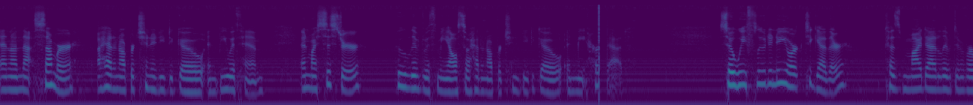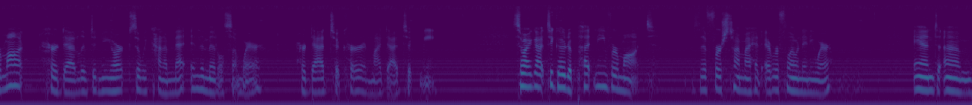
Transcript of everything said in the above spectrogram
and on that summer, I had an opportunity to go and be with him. And my sister, who lived with me, also had an opportunity to go and meet her dad. So we flew to New York together because my dad lived in Vermont, her dad lived in New York, so we kind of met in the middle somewhere. Her dad took her, and my dad took me. So I got to go to Putney, Vermont. It was the first time I had ever flown anywhere. And, um,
